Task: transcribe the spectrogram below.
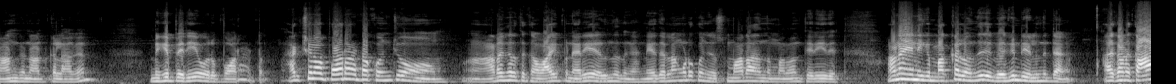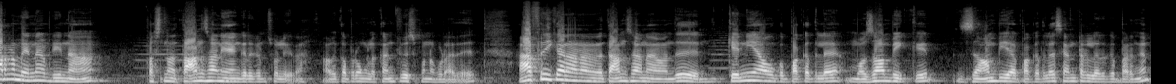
நான்கு நாட்களாக மிகப்பெரிய ஒரு போராட்டம். ஆக்சுவலாக போராட்டம் கொஞ்சம் அடங்கிறதுக்கு வாய்ப்பு நிறைய இருந்ததுங்க. நேதெல்லாம் கூட கொஞ்சம் சுமாராக இருந்த மாதிரி தான் தெரியுது. ஆனால் இன்றைக்கி மக்கள் வந்து வெகுண்டு எழுந்துட்டாங்க. அதுக்கான காரணம் என்ன அப்படின்னா ஃபஸ்ட் நான் தான்சானியா எங்கே இருக்குன்னு சொல்லிடுறேன். அதுக்கப்புறம் உங்களை கன்ஃபியூஸ் பண்ணக்கூடாது. ஆப்பிரிக்கா நான் தான்சானா வந்து கென்யாவுக்கு பக்கத்தில் மொசாம்பிக்கு ஜாம்பியா பக்கத்தில் சென்ட்ரலில் இருக்க பாருங்கள்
